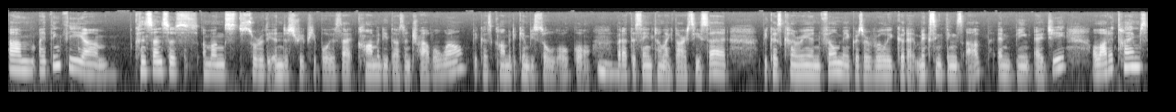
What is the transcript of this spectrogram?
Um, I think the um, consensus amongst sort of the industry people is that comedy doesn't travel well because comedy can be so local. Mm. But at the same time, like Darcy said, because Korean filmmakers are really good at mixing things up and being edgy, a lot of times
